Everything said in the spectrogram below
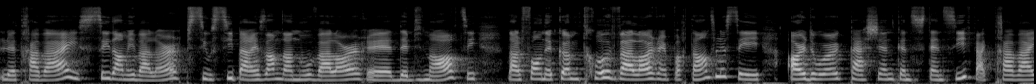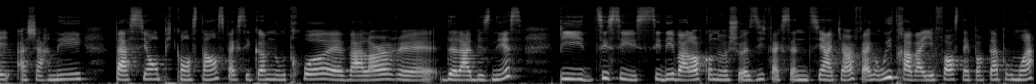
le travail, c'est dans mes valeurs, puis c'est aussi, par exemple, dans nos valeurs euh, de Bimor, tu sais, dans le fond, on a comme trois valeurs importantes, là, c'est hard work, passion, consistency, fait que travail acharné, passion puis constance, fait que c'est comme nos trois euh, valeurs euh, de la business. Puis, tu sais, c'est des valeurs qu'on a choisies, fait que ça nous tient à cœur. Fait que oui, travailler fort, c'est important pour moi,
